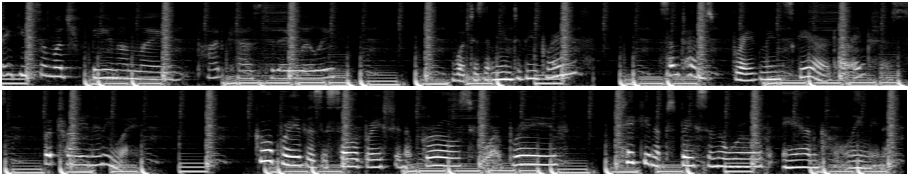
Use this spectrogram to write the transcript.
thank you so much for being on my podcast today, Lily. What does it mean to be brave? Sometimes brave means scared or anxious, but trying anyway. Girl Brave is a celebration of girls who are brave, taking up space in the world, and claiming it.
